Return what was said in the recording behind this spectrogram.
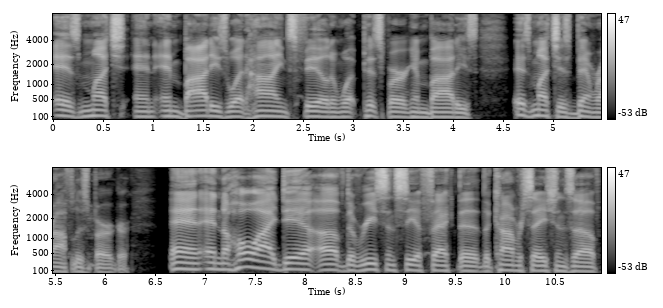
as much and embodies what Heinz Field and what Pittsburgh embodies as much as Ben Roethlisberger. And and the whole idea of the recency effect, the the conversations of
